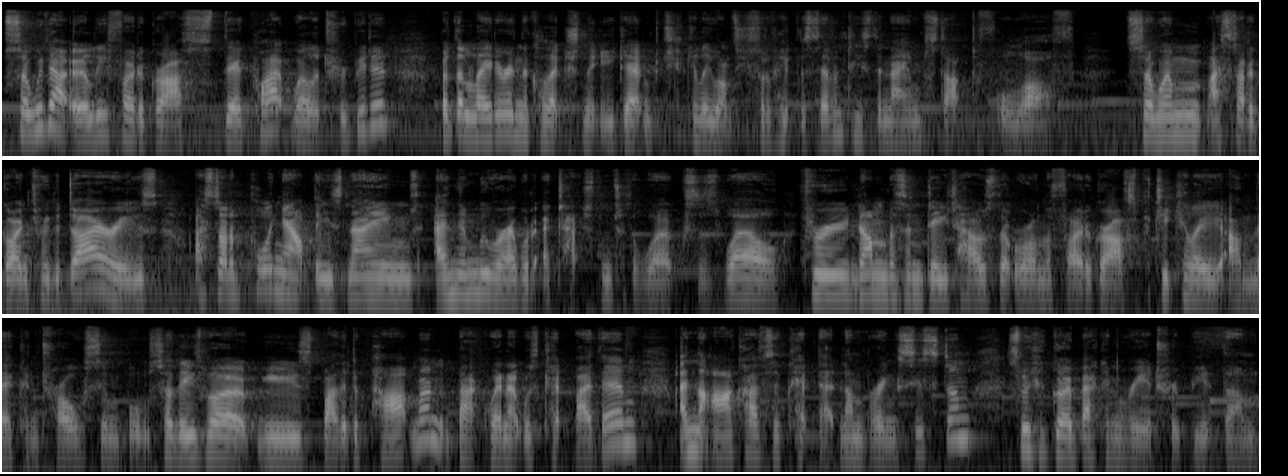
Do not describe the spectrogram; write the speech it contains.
So with our early photographs, they're quite well attributed, but the later in the collection that you get, and particularly once you sort of hit the 70s, the names start to fall off. So when I started going through the diaries, I started pulling out these names and then we were able to attach them to the works as well through numbers and details that were on the photographs, particularly um, their control symbols. So these were used by the department back when it was kept by them and the archives have kept that numbering system so we could go back and reattribute them.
